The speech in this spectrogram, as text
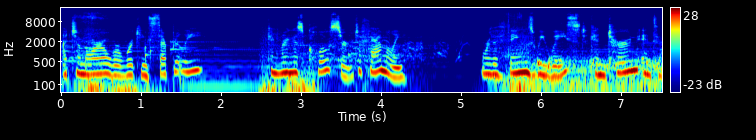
A tomorrow where working separately can bring us closer to family, where the things we waste can turn into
